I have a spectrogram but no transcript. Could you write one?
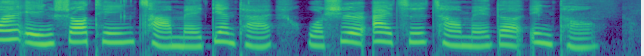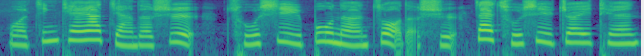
欢迎收听草莓电台，我是爱吃草莓的应腾。我今天要讲的是除夕不能做的事。在除夕这一天，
